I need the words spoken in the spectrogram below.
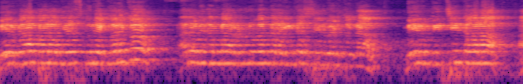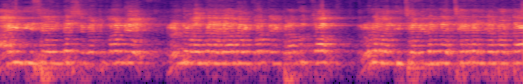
మీరు వ్యాపారం చేసుకునే కొరకు అదే విధంగా రెండు వందల ఇండస్ట్రీలు పెడుతున్నాం. మీరు మిర్చి ద్వారా ఆయిల్ తీసే ఇండస్ట్రీ పెట్టుకోండి. రెండు వందల యాభై కోట్ల ప్రభుత్వం రుణం అందించే విధంగా చర్యలు చేపడతా.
